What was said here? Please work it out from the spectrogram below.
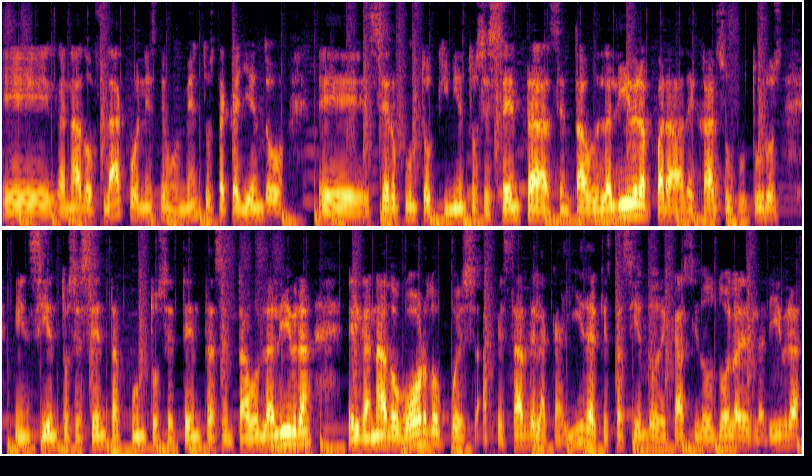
Eh, el ganado flaco en este momento está cayendo 0.560 centavos de la libra para dejar sus futuros en 160.70 centavos la libra. El ganado gordo, pues a pesar de la caída que está haciendo de casi 2 dólares la libra,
